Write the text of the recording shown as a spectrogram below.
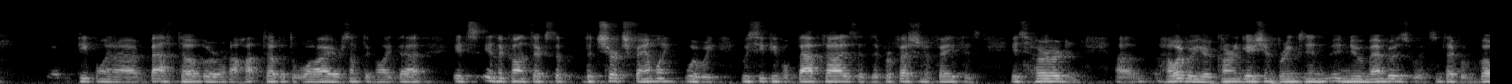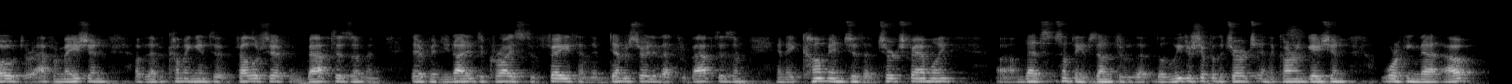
people in a bathtub or in a hot tub at the Y or something like that. It's in the context of the church family where we, we see people baptized as their profession of faith is, is heard and uh, however, your congregation brings in, in, new members with some type of vote or affirmation of them coming into fellowship and baptism, and they've been united to Christ through faith, and they've demonstrated that through baptism, and they come into the church family. Um, that's something that's done through the, the leadership of the church and the congregation working that out.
